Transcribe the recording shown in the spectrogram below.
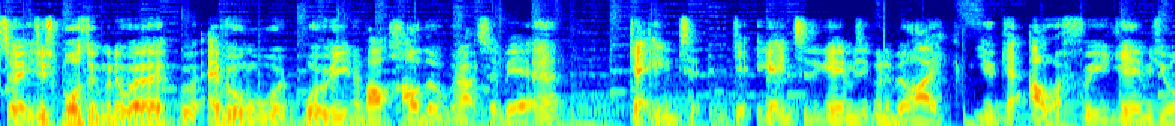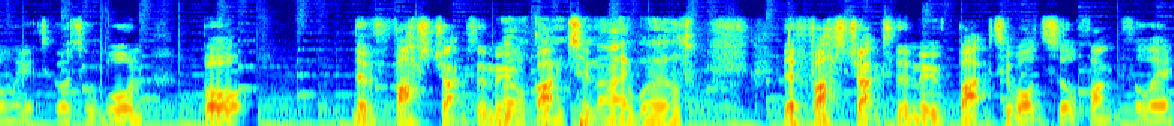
So it just wasn't going to work. Everyone were worrying about how they were going to actually be able to get into get, get into the game. Is it going to be like you get out of three games, you only get to go to one? But they've fast tracked the move Welcome back to my world. the fast tracked the move back to Odsal, thankfully.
